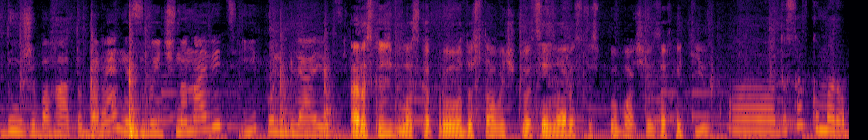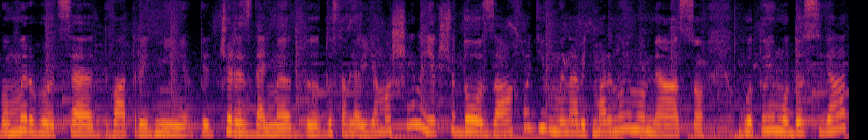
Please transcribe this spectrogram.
дуже багато бере, незвично навіть і полюбляють. А розкажіть, будь ласка, про доставочку. Оце зараз хтось побачив, захотів. Доставку ми робимо. Ми робимо це 2-3 дні під через день. Ми доставляю я машину. Якщо до заходів, ми навіть маринуємо м'ясо, готуємо до свят.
